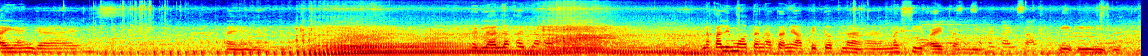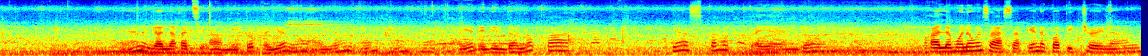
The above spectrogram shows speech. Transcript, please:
Ayan, guys. Ayan. Naglalakad na kami. Nakalimutan nata ni Apitot na mag-CR kami. Iingi. Ayan, naglalakad si Amitot. Ayan, no. Ayan, oh. oh, oh. Ayan, edindanok pa. Yes, pak. Ayan, go. Akala mo naman sasakyan, nagpa-picture lang.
